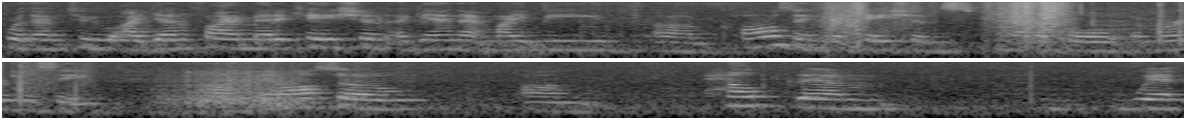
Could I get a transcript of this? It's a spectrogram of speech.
for them to identify medication. Again, that might be um, causing the patient's medical emergency. Um, It also um, helped them with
